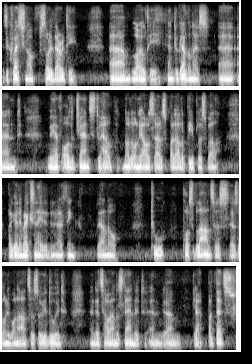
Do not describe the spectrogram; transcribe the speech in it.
It's a question of solidarity, um, loyalty, and togetherness, uh, and we have all the chance to help not only ourselves but other people as well by getting vaccinated. And I think there are no two possible answers. There's only one answer, so you do it, and that's how I understand it. And um, yeah, but that's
